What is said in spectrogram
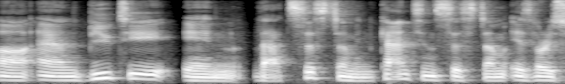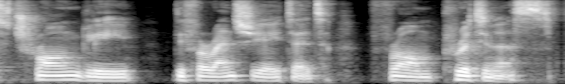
Uh, and beauty in that system, in Kantian system, is very strongly differentiated from prettiness,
